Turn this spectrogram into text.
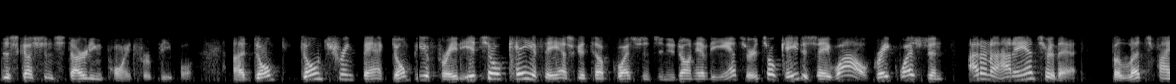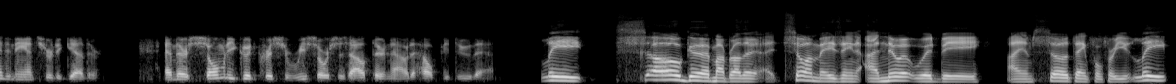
discussion starting point for people. Uh, don't don't shrink back. Don't be afraid. It's okay if they ask you tough questions and you don't have the answer. It's okay to say, "Wow, great question. I don't know how to answer that." But let's find an answer together. And there's so many good Christian resources out there now to help you do that. Lee, so good, my brother. So amazing. I knew it would be. I am so thankful for you. Lee,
